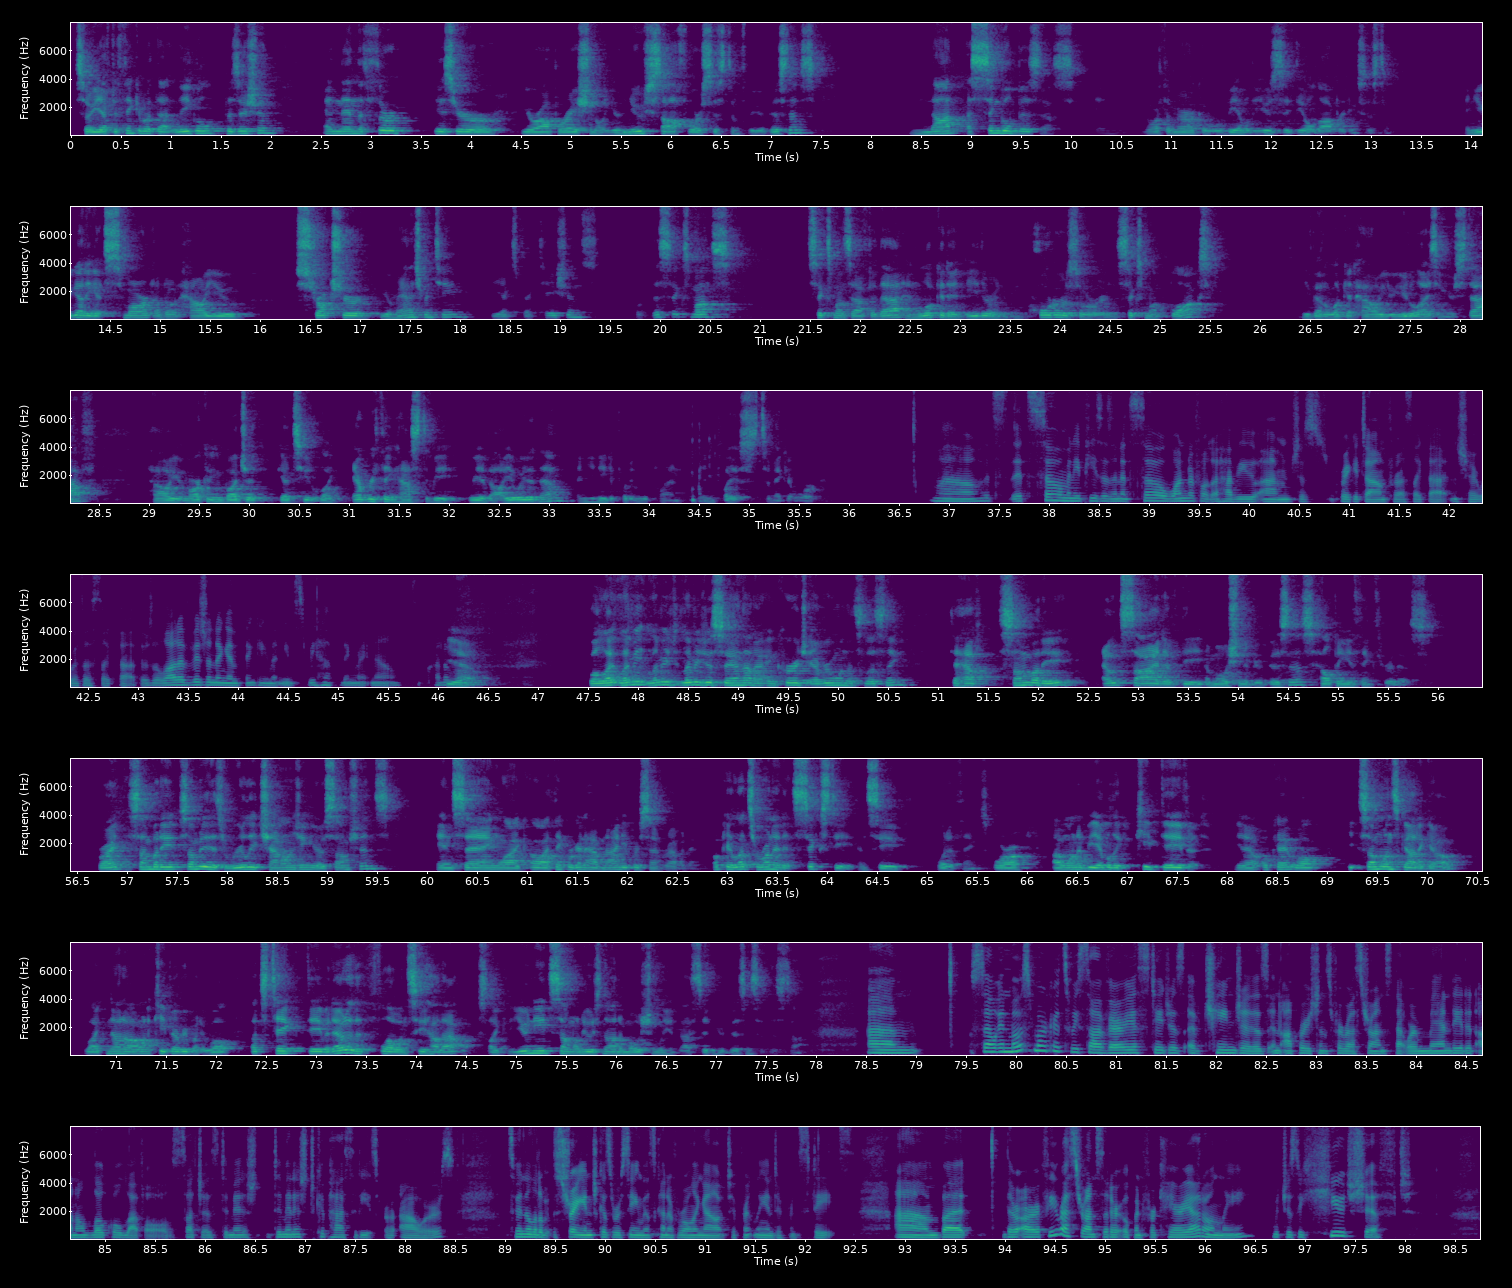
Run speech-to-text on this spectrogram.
So you have to think about that legal position. And then the third is your your operational, your new software system for your business. Not a single business in North America will be able to use the, the old operating system. And you got to get smart about how you structure your management team, the expectations for this six months, six months after that, and look at it either in, in quarters or in six month blocks. You've got to look at how you're utilizing your staff, how your marketing budget gets you. Like everything has to be reevaluated now, and you need to put a new plan in place to make it work. Wow, it's it's so many pieces, and it's so wonderful to have you um just break it down for us like that and share with us like that. There's a lot of visioning and thinking that needs to be happening right now. It's incredible. Yeah. Well, let, let me let me let me just say on that. I encourage everyone that's listening to have somebody outside of the emotion of your business helping you think through this. Right? Somebody somebody that's really challenging your assumptions and saying like, "Oh, I think we're going to have 90% revenue." Okay, let's run it at 60 and see what it thinks. Or I want to be able to keep David. You know, okay, well, someone's got to go. like no no i want to keep everybody well let's take david out of the flow and see how that looks like you need someone who's not emotionally invested in your business at this time um, so in most markets we saw various stages of changes in operations for restaurants that were mandated on a local level such as diminished, diminished capacities or hours it's been a little bit strange because we're seeing this kind of rolling out differently in different states um, but there are a few restaurants that are open for carryout only which is a huge shift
